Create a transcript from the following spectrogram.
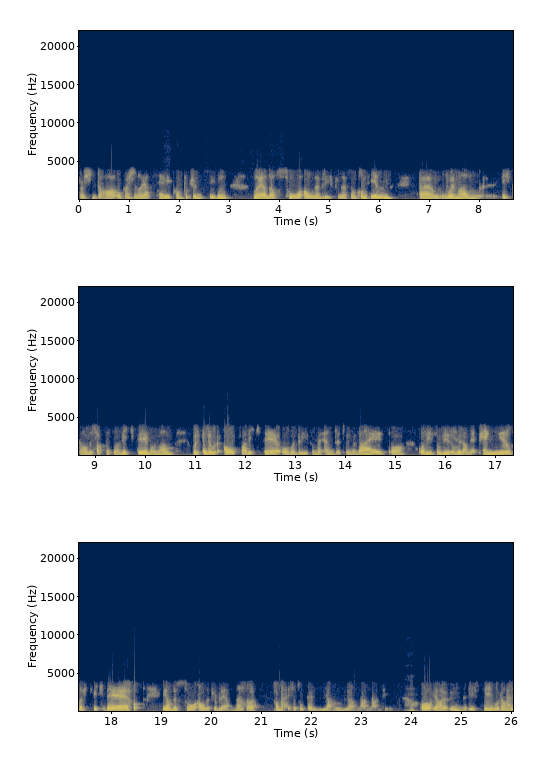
først da, og kanskje når jeg selv kom på kundesiden, når jeg da så alle briefene som kom inn, eh, hvor man ikke hadde sagt at det var viktig, hvor man, hvor, eller hvor alt var viktig, og hvor brifen ble endret underveis, og, og vi som byrå ville ha mer penger, og så fikk vi ikke det. Og jeg hadde så alle problemene, så for meg så tok det lang, lang, lang, lang tid. Og jeg har jo undervist i hvordan du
